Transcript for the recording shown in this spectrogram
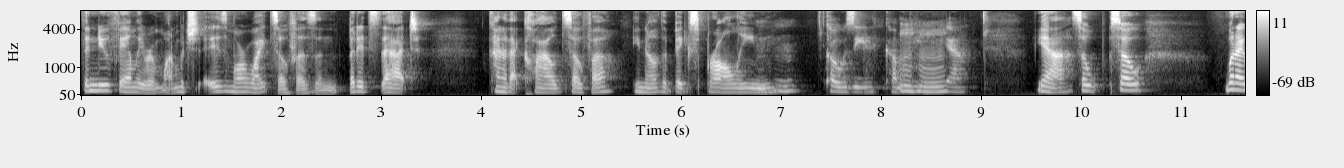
the new family room one, which is more white sofas and but it's that kind of that cloud sofa, you know, the big sprawling mm-hmm. cozy, comfy. Mm-hmm. Yeah. Yeah. So so when I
